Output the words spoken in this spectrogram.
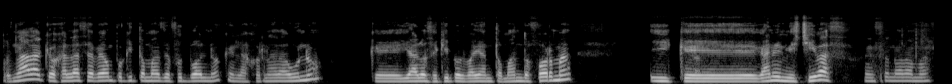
Pues nada, que ojalá se vea un poquito más de fútbol, ¿no? Que en la jornada 1, que ya los equipos vayan tomando forma y que ganen mis chivas. Eso nada más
